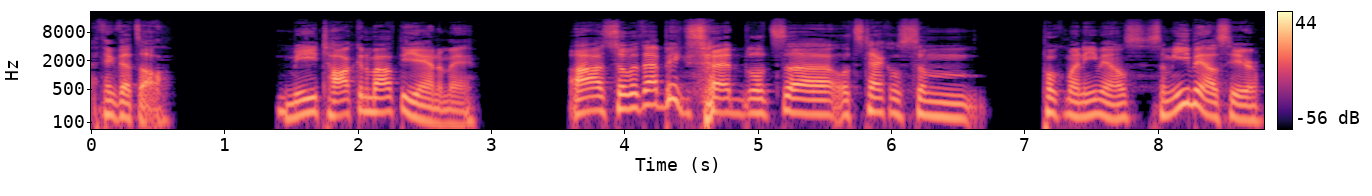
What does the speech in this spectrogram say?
I think that's all me talking about the anime. Uh, so with that being said, let's uh let's tackle some Pokemon emails. Some emails here.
